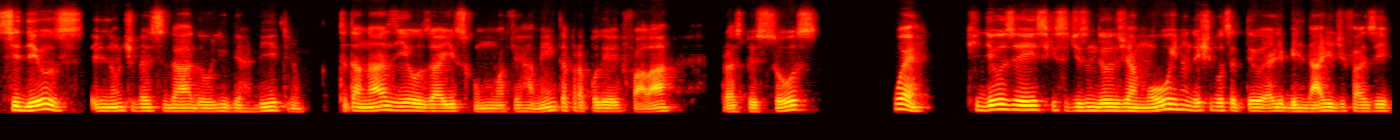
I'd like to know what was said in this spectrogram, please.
Se Deus ele não tivesse dado o livre-arbítrio, Satanás ia usar isso como uma ferramenta para poder falar para as pessoas: Ué, que Deus é esse que se diz um Deus de amor e não deixa você ter a liberdade de fazer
